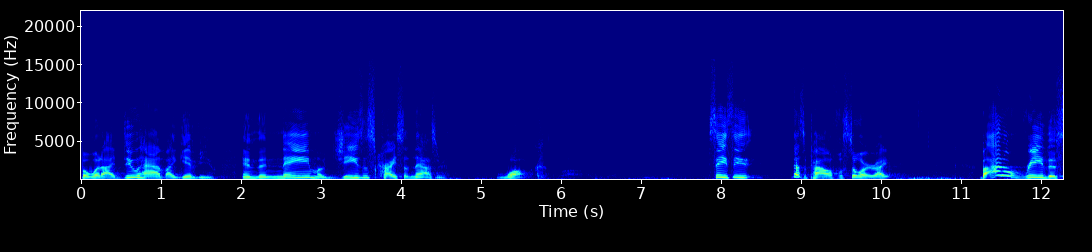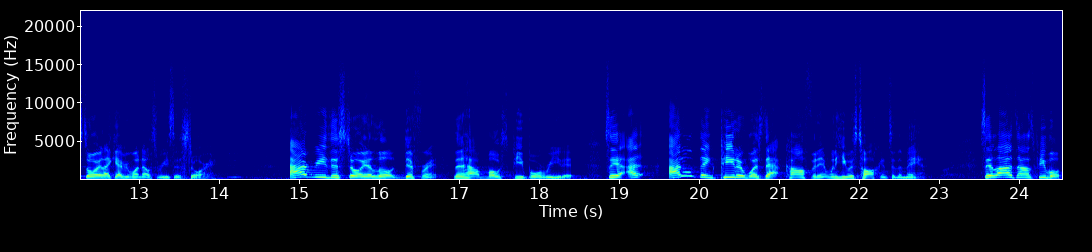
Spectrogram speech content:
but what I do have I give you. In the name of Jesus Christ of Nazareth, walk. See, see, that's a powerful story, right? But I don't read this story like everyone else reads this story. I read this story a little different than how most people read it. See, I, I don't think Peter was that confident when he was talking to the man. See, a lot of times people,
